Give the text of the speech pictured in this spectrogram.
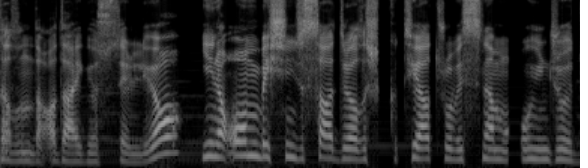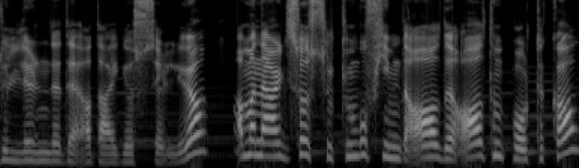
dalında aday gösteriliyor. Yine 15. Sadri Alışık Tiyatro ve Sinema Oyuncu ödüllerinde de aday gösteriliyor. Ama Nergis Öztürk'ün bu filmde aldığı Altın Portakal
